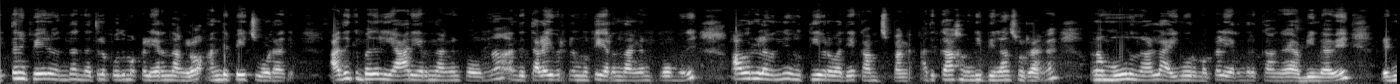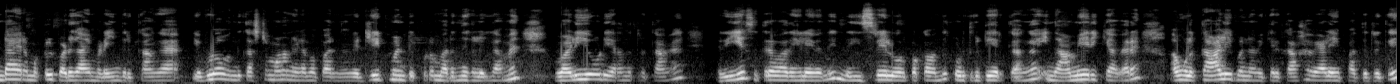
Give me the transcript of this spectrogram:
எத்தனை பேர் வந்து அந்த இடத்துல பொதுமக்கள் இறந்தாங்களோ அந்த பேச்சு ஓடாது. அதுக்கு பதில் யார் இறந்தாங்கன்னு போகும்னா அந்த தலைவர்கள் மட்டும் இறந்தாங்கன்னு போகும்போது அவர்களை வந்து இவங்க தீவிரவாதியாக காமிச்சுப்பாங்க. அதுக்காக வந்து இப்படிலாம் சொல்றாங்க. ஆனால் மூணு நாளில் ஐநூறு மக்கள் இறந்துருக்காங்க அப்படின்னாவே ரெண்டாயிரம் மக்கள் படுகாயம் அடைந்திருக்காங்க. எவ்வளோ வந்து கஷ்டமான நிலைமை பாருங்க. ட்ரீட்மெண்ட்டுக்கு கூட மருந்துகள் இல்லாமல் வழியோடு இறந்துட்டு இருக்காங்க. நிறைய சித்திரவாதைகளை வந்து இந்த இஸ்ரேல் ஒரு பக்கம் வந்து கொடுத்துக்கிட்டே இருக்காங்க. இந்த அமெரிக்கா வேற அவங்களை காலி பண்ண வைக்கிறதுக்காக வேலையை பார்த்துட்டு இருக்கு.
